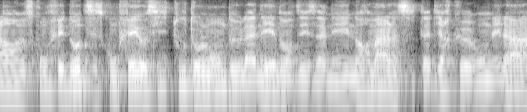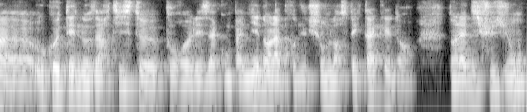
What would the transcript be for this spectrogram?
alors, ce qu'on fait d'autre, c'est ce qu'on fait aussi tout au long de l'année dans des années normales. C'est-à-dire qu'on est là euh, aux côtés de nos artistes pour les accompagner dans la production de leur spectacle et dans, dans la diffusion.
